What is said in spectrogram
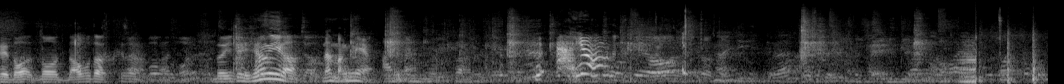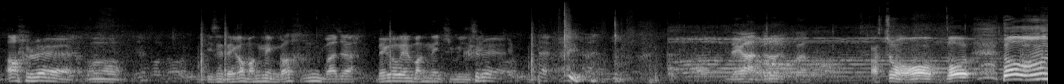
씨. 이제 너, 너 나보다 크잖아. 너 이제 형이야. 난 막내야. 아 그래. 어. 이제 내가 막내인가? 응 맞아. 내가 왜 막내 기분이지? 그래. 내가 안 들어줄 거야. 아좀 어, 너너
